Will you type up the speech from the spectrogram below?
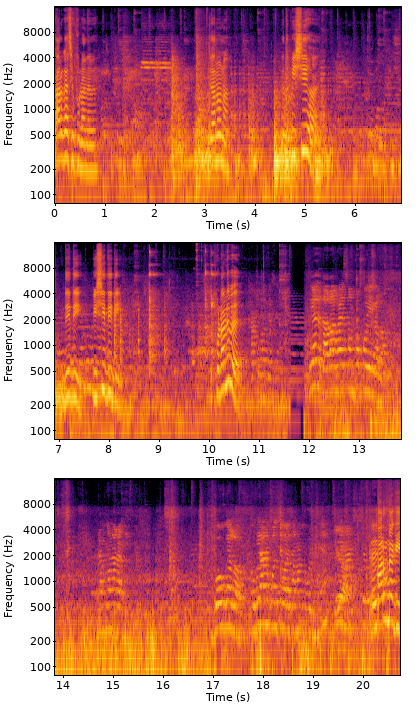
কার কাছে ফোঁটা নেবে? জানো না। এ তো পিসি হয়। দিদি পিসি দিদি। তো ফোঁটা নেবে? ঠিক আছে দাদা ভাইয়ের সম্পর্ক হয়ে গেল এটা মনে রাখি বউ গেল ওগুলো আমি বলতে পারি আমাকে বলবি হ্যাঁ এই পারু নাকি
